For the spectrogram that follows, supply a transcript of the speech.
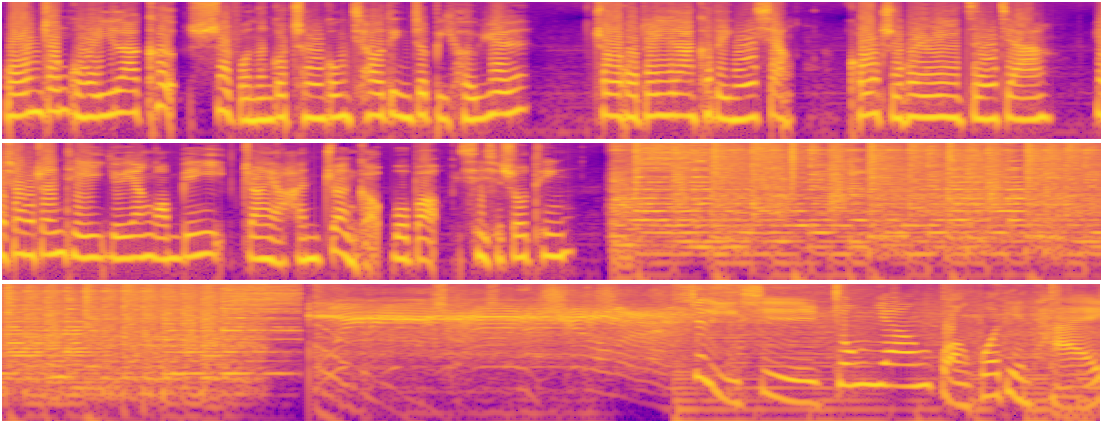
无论中国和伊拉克是否能够成功敲定这笔合约，中国对伊拉克的影响恐只会日益增加。以上专题由央广编译，张雅涵撰稿播报。谢谢收听。里是中央广播电台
